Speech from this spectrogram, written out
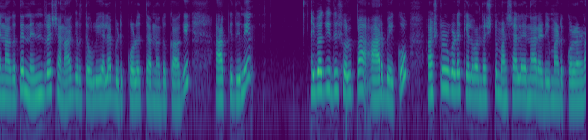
ಏನಾಗುತ್ತೆ, ನೆಂದರೆ ಚೆನ್ನಾಗಿರುತ್ತೆ. ಹುಳಿ ಎಲ್ಲ ಬಿಡ್ಕೊಳ್ಳುತ್ತೆ ಅನ್ನೋದಕ್ಕಾಗಿ ಹಾಕಿದ್ದೀನಿ. ಇವಾಗ ಇದು ಸ್ವಲ್ಪ ಆರಬೇಕು. ಅಷ್ಟರೊಳಗಡೆ ಕೆಲವೊಂದಷ್ಟು ಮಸಾಲೆನ ರೆಡಿ ಮಾಡ್ಕೊಳ್ಳೋಣ.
